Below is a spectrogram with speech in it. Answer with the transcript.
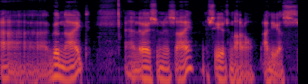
Uh, good night and. See you tomorrow. Adios.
